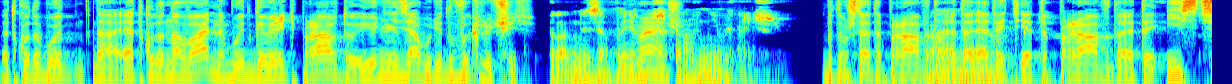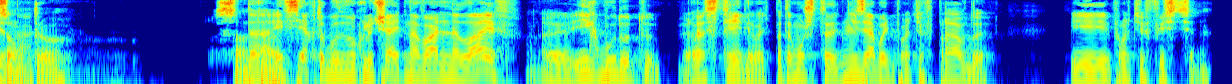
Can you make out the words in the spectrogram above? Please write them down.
Откуда будет, да, и откуда Навальный будет говорить правду, ее нельзя будет выключить. Правда, нельзя Понимаешь? Правда не выключишь. Потому что это правда, правда это, да. это, это правда, это истина. So true. So да, true. и все, кто будет выключать Навальный лайв, э, их будут расстреливать, потому что нельзя быть против правды и против истины.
